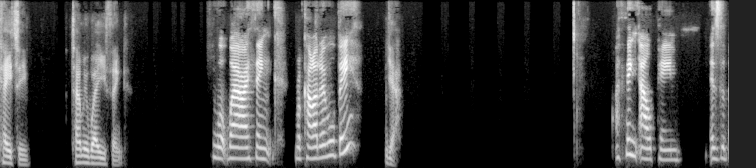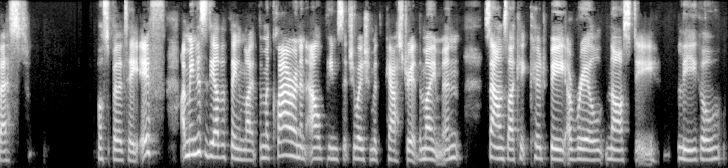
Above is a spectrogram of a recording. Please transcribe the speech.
Katie, tell me where you think. What where I think Ricciardo will be? Yeah. I think Alpine is the best possibility. If I mean, this is the other thing, like the McLaren and Alpine situation with Piastri at the moment sounds like it could be a real nasty legal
